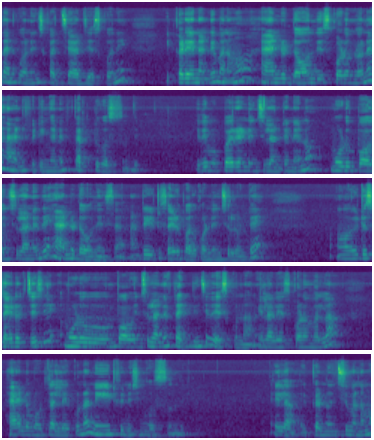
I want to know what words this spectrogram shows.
దానికి వన్ ఇంచ్ కచ్చి యాడ్ చేసుకొని ఇక్కడేనండి మనము హ్యాండ్ డౌన్ తీసుకోవడంలోనే హ్యాండ్ ఫిట్టింగ్ అనేది కరెక్ట్గా వస్తుంది. ఇది ముప్పై రెండు ఇంచులు అంటే నేను మూడు పావు ఇంచులు అనేది హ్యాండ్ డౌన్ వేసాను. అంటే ఇటు సైడ్ పదకొండు ఇంచులు ఉంటే ఇటు సైడ్ వచ్చేసి మూడు పావు ఇంచులు అనేది తగ్గించి వేసుకున్నాను. ఇలా వేసుకోవడం వల్ల హ్యాండ్ ముడతలు లేకుండా నీట్ ఫినిషింగ్ వస్తుంది. ఇలా ఇక్కడ నుంచి మనము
